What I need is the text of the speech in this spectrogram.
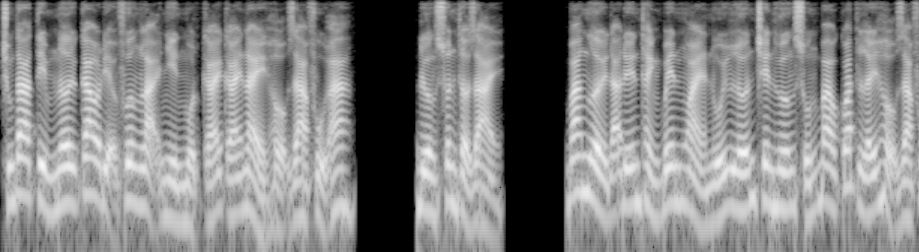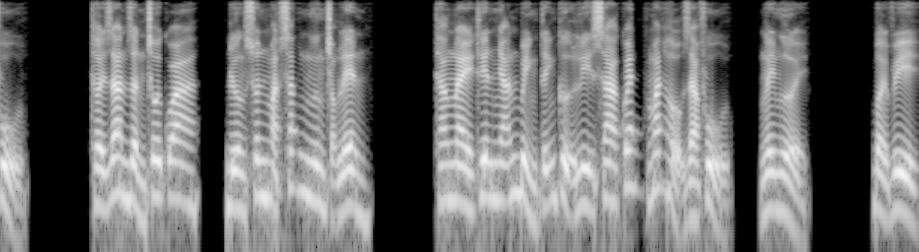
chúng ta tìm nơi cao địa phương lại nhìn một cái cái này hậu gia phủ a." Đường Xuân thở dài. Ba người đã đến thành bên ngoài núi lớn trên hướng xuống bao quát lấy hậu gia phủ. Thời gian dần trôi qua, Đường Xuân mặt sắc ngưng trọng lên. Thằng này thiên nhãn bình tĩnh cự ly xa quét mắt hậu gia phủ, ngây người. Bởi vì,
